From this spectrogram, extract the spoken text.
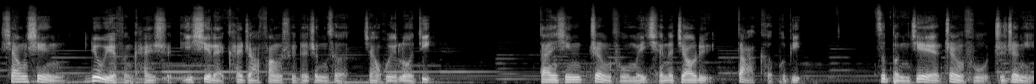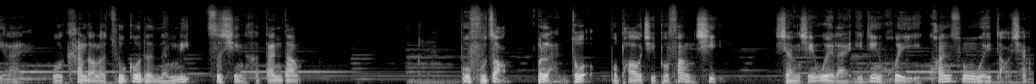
相信六月份开始一系列开闸放水的政策将会落地。担心政府没钱的焦虑大可不必。自本届政府执政以来，我看到了足够的能力、自信和担当，不浮躁、不懒惰、不抛弃、不放弃。相信未来一定会以宽松为导向，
